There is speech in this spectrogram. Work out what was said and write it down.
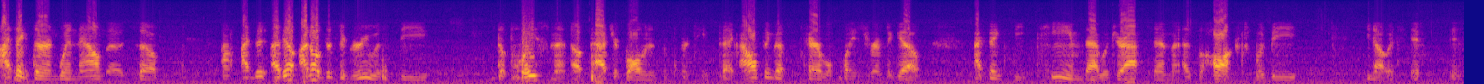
I think they're in win now mode. So I, I, I don't I don't disagree with the the placement of Patrick Baldwin as the 13th pick. I don't think that's a terrible place for him to go. I think the team that would draft him as the Hawks would be, you know, if if, if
